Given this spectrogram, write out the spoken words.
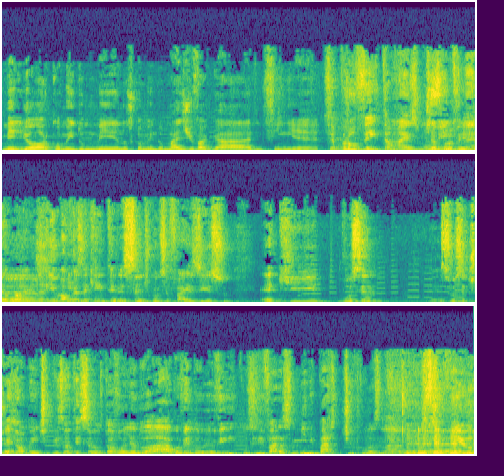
melhor, comendo menos, comendo mais devagar, enfim. É... Você aproveita mais o Você momento, aproveita né? mais. E uma coisa que é interessante quando você faz isso é que você... Se você estiver realmente prestando atenção, eu estava olhando a água, vendo, eu vi inclusive várias mini partículas na água. Você viu?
